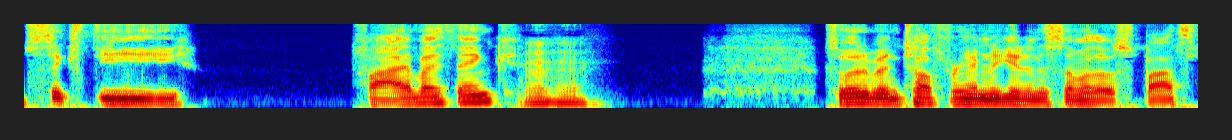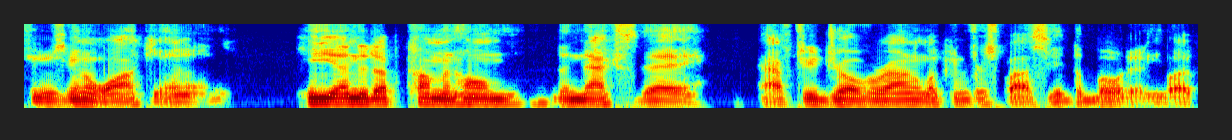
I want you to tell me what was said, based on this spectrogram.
65, I think. hmm So it would have been tough for him to get into some of those spots if he was going to walk in. And he ended up coming home the next day after he drove around looking for spots to get the boat in. But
